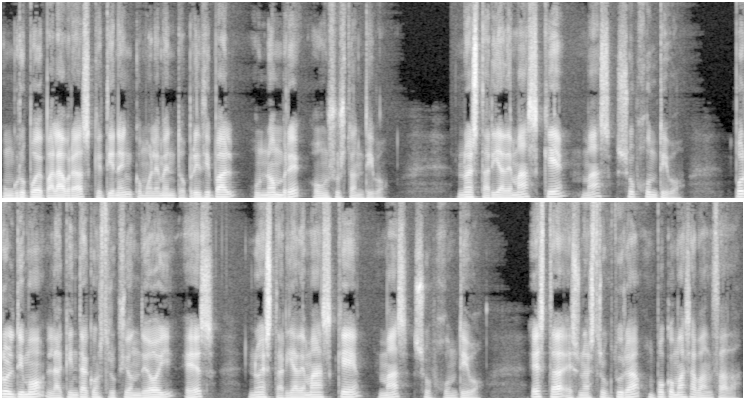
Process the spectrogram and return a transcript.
un grupo de palabras que tienen como elemento principal un nombre o un sustantivo. No estaría de más que más subjuntivo. Por último, la quinta construcción de hoy es no estaría de más que más subjuntivo. Esta es una estructura un poco más avanzada,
